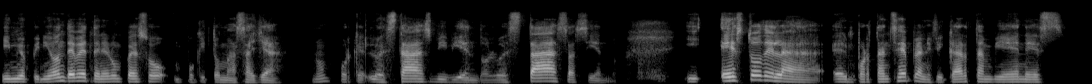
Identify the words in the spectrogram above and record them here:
y mi opinión debe tener un peso un poquito más allá, ¿no? Porque lo estás viviendo, lo estás haciendo. Y esto de la importancia de planificar también es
